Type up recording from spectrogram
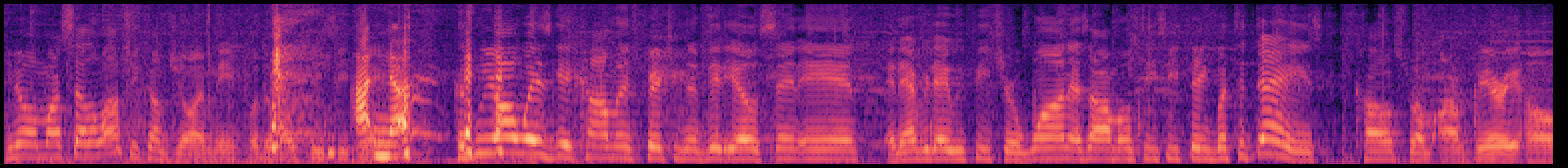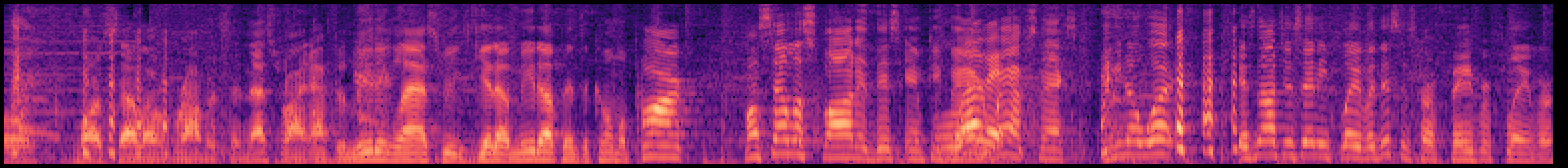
You know what, Marcella, why don't you come join me for the most DC thing? I know. Because we always get comments, pictures, and videos sent in, and every day we feature one as our most DC thing. But today's comes from our very own Marcella Robertson. That's right. After leading last week's Get Up Meetup in Takoma Park, Marcella spotted this empty bag of rap snacks. And you know what? it's not just any flavor. This is her favorite flavor,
